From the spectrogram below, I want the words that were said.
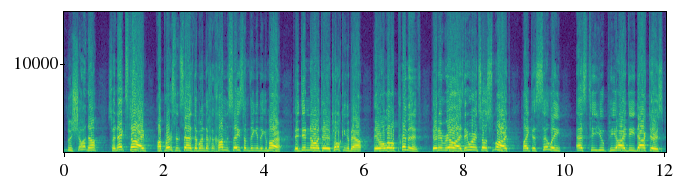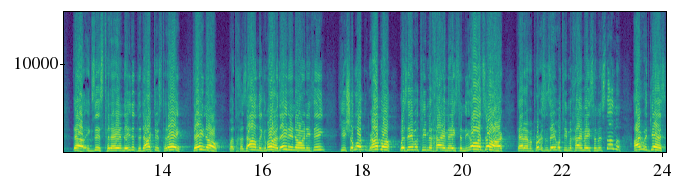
Lishana. So next time a person says that when the Chacham say something in the Gemara, they didn't know what they were talking about. They were a little primitive. They didn't realize they weren't so smart like the silly S-T-U-P-I-D doctors that exist today. And they, the doctors today, they know. But Chazal and the Gemara, they didn't know anything. Yishalot Rabbah was able to Mechai Mason. The odds are that if a person's able to Mechai Mason his stomach, I would guess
